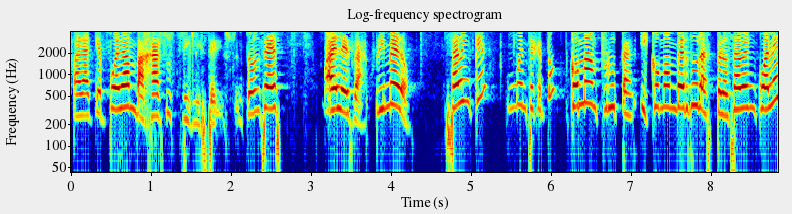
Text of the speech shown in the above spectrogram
para que puedan bajar sus triglicéridos. Entonces, ahí les va. Primero, ¿saben qué? Un buen secreto, coman frutas y coman verduras, pero ¿saben cuáles?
